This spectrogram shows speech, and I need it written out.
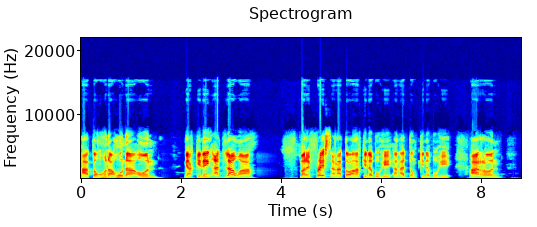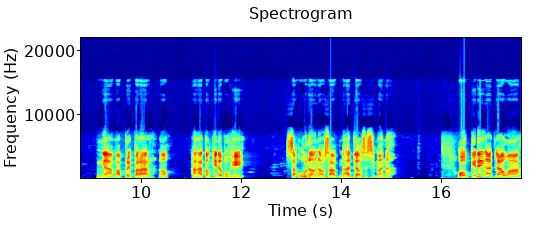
atong huna-hunaon nga kining adlaw ma-refresh ang ato ang kinabuhi, ang adtong kinabuhi aron nga mapreparar, no? Ang atong kinabuhi sa una na usab nga adlaw sa semana. O kining adlaw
